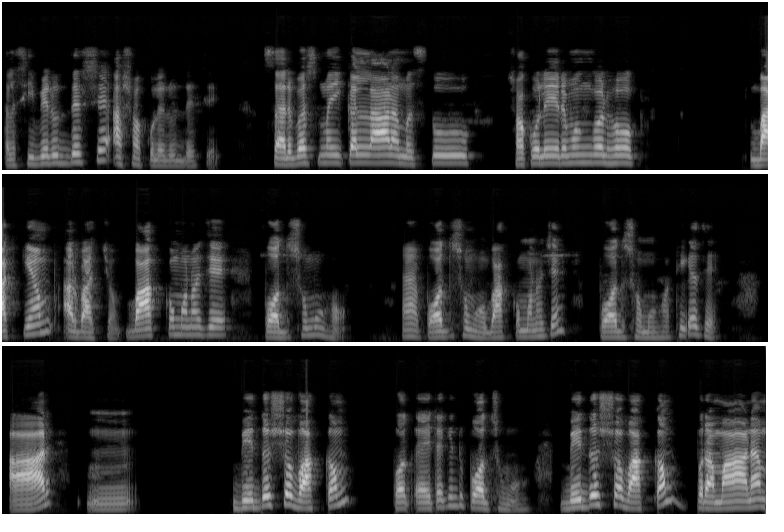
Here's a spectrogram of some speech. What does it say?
তাহলে শিবের উদ্দেশ্যে আর সকলের উদ্দেশ্যে। সর্বস্ময়ী কল্যাণমস্তু, সকলের মঙ্গল হোক। বাক্যম আর বাচ্যম। বাক্য মনে হচ্ছে পদসমূহ। হ্যাঁ পদসমূহ। বাক্য মনে হচ্ছে পদসমূহ। ঠিক আছে? আর বেদস্য বাক্যম, পদ, এটা কিন্তু পদসমূহ। বেদস্য বাক্যম প্রমাণম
